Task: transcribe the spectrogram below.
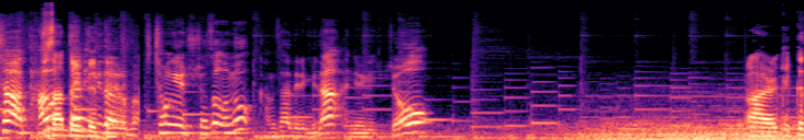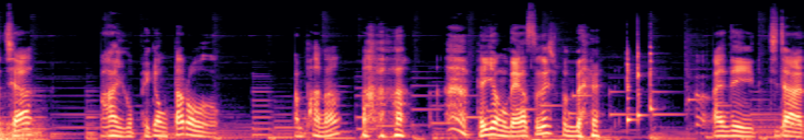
자 다음 부산도 달입니다 있는데. 여러분 시청해 주셔서 너무 감사드립니다. 안녕히 계십시오. 아 이렇게 끝이야? 아 이거 배경 따로 안 파나? 배경 내가 쓰고 싶은데. 아니 근데 진짜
